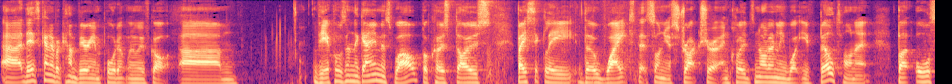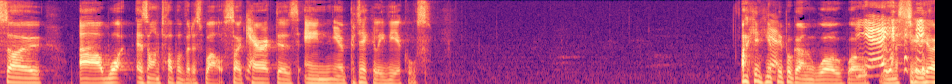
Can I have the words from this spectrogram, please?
uh, that's going to become very important when we've got um, vehicles in the game as well, because those basically the weight that's on your structure includes not only what you've built on it, but also uh, what is on top of it as well. So characters and you know particularly vehicles. I can hear Yeah. people going, whoa, whoa, Yeah, in the studio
